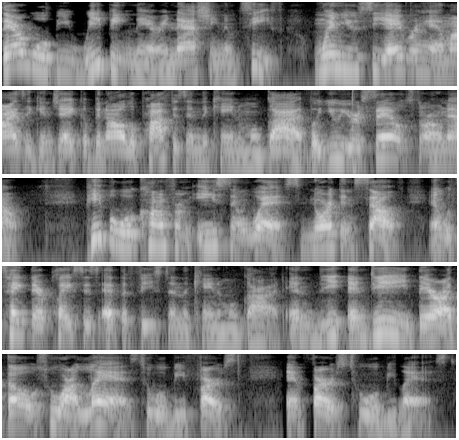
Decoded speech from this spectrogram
There will be weeping there and gnashing of teeth when you see Abraham, Isaac, and Jacob and all the prophets in the kingdom of God, but you yourselves thrown out. People will come from east and west, north and south, and will take their places at the feast in the kingdom of God. And indeed, there are those who are last who will be first, and first who will be last.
